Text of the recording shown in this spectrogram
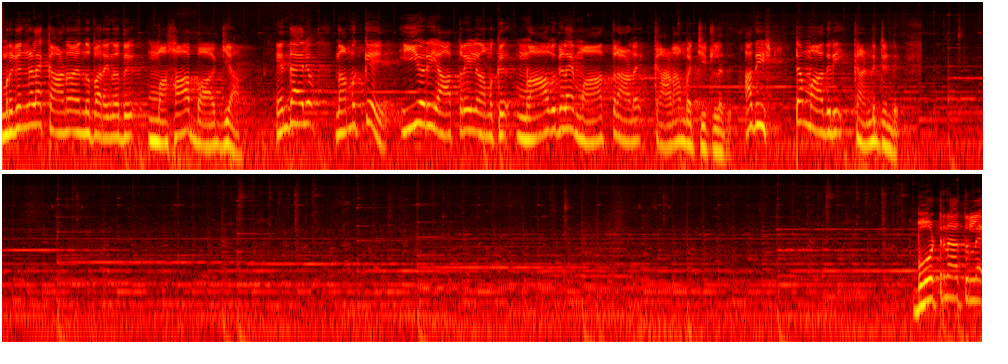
മൃഗങ്ങളെ കാണുക എന്ന് പറയുന്നത് മഹാഭാഗ്യ. എന്തായാലും നമുക്ക് ഈ ഒരു യാത്രയിൽ നമുക്ക് മ്ലാവുകളെ മാത്രമാണ് കാണാൻ പറ്റിയിട്ടുള്ളത്. അത് ഇഷ്ടം മാതിരി കണ്ടിട്ടുണ്ട്. ബോട്ടിനകത്തുള്ള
